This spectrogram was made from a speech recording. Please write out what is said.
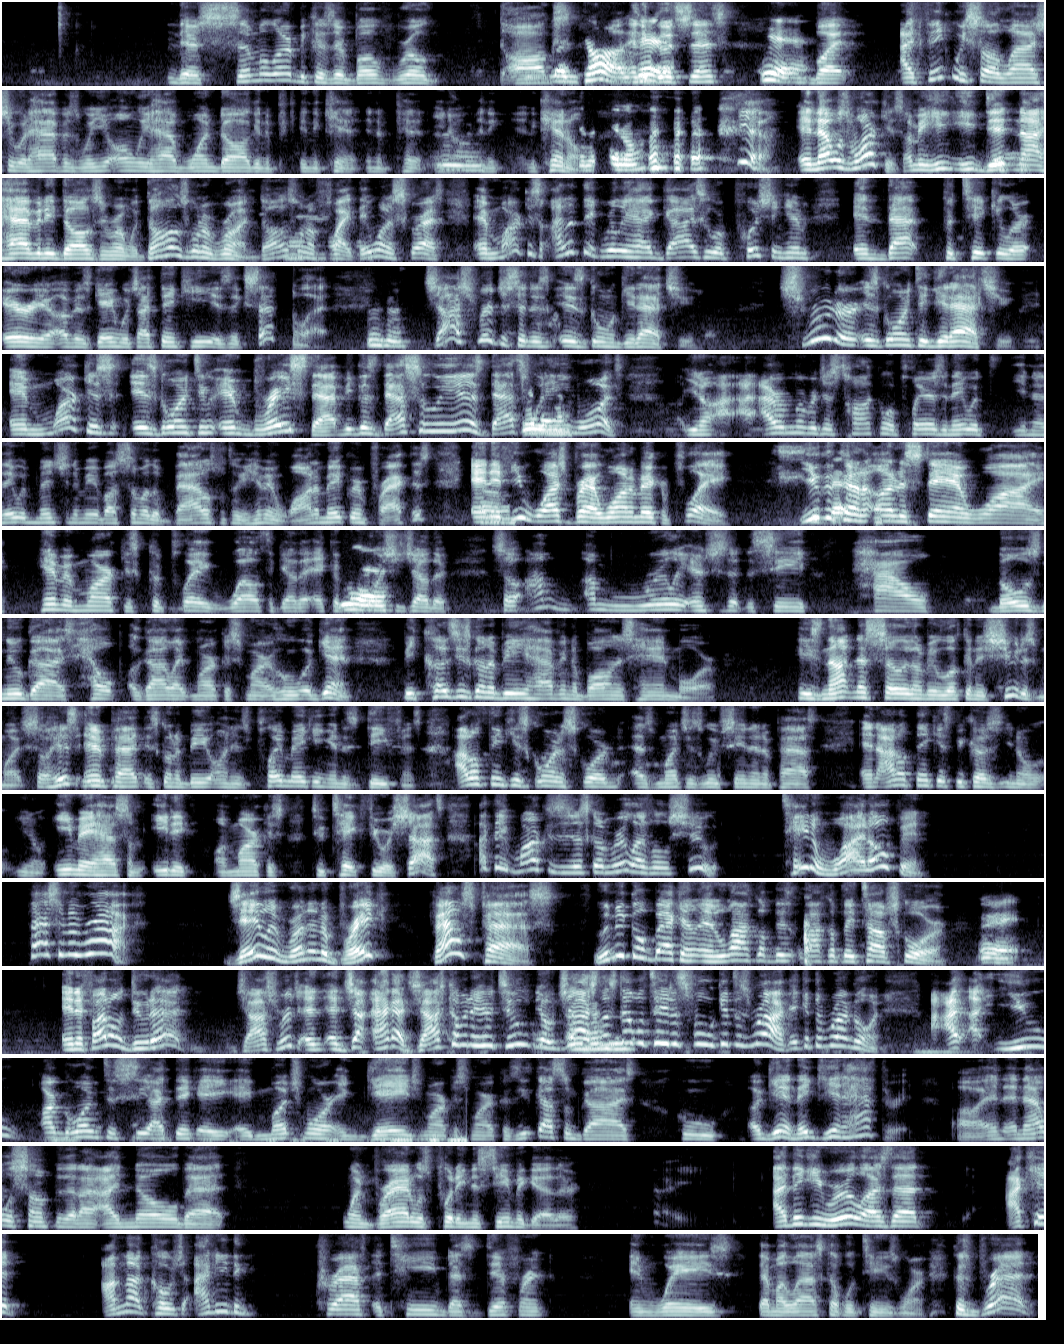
They're similar because they're both real dogs, like dogs in yeah. a good sense yeah. But I think we saw last year what happens when you only have one dog in the in the ken in the pit, you know, mm. in, the, in the kennel. In the kennel. yeah, and that was Marcus. I mean, he he did yeah. not have any dogs to run with. Dogs want to run. Dogs want to fight. They want to scratch. And Marcus, I don't think really had guys who were pushing him in that particular area of his game, which I think he is exceptional at. Mm-hmm. Josh Richardson is is going to get at you. Schroeder is going to get at you. And Marcus is going to embrace that because that's who he is. That's yeah. what he wants you know, I, I, remember just talking with players, and they would, you know, they would mention to me about some of the battles between him and Wanamaker in practice. And um, if you watch Brad Wanamaker play, you could kind of understand why him and Marcus could play well together and could yeah. push each other. So I'm I'm really interested to see how those new guys help a guy like Marcus Smart, who again, because he's going to be having the ball in his hand more, he's not necessarily going to be looking to shoot as much. So his impact is going to be on his playmaking and his defense. I don't think he's going to score as much as we've seen in the past. And I don't think it's because, you know, you know, Ime has some edict on Marcus to take fewer shots. I think Marcus is just going to realize, well, shoot, Tatum wide open. Pass him the rock. Jaylen running a break, bounce pass. Let me go back and, and lock up this, lock up their top score. Right. And if I don't do that, Josh Rich and, and I got Josh coming in here too. Yo, Josh, mm-hmm. let's double team this fool, get this rock, and get the run going. I, I, you are going to see, I think, a, a much more engaged Marcus Smart because he's got some guys who, again, they get after it. Uh, and, and that was something that I, I know that when Brad was putting this team together, I think he realized that I can't, I'm not coach. I need to craft a team that's different in ways that my last couple of teams weren't. Because Brad,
